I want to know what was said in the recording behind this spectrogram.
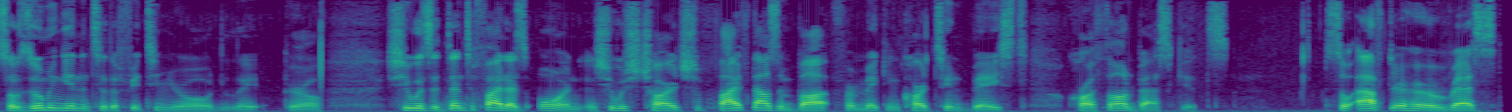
So zooming in into the 15-year-old girl, she was identified as Orn and she was charged 5,000 baht for making cartoon-based Krathong baskets. So after her arrest,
